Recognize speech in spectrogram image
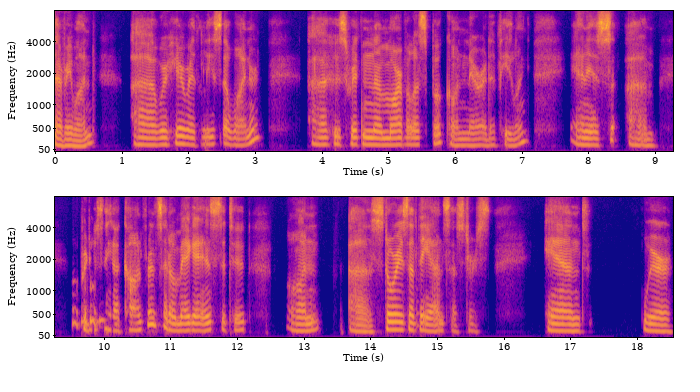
everyone. Uh, we're here with Lisa Weinert, uh, who's written a marvelous book on narrative healing and is um, producing a conference at Omega Institute on uh, stories of the ancestors. And we're,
